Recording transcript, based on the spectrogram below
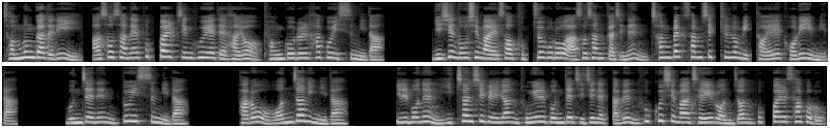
전문가들이 아소산의 폭발 징후에 대하여 경고를 하고 있습니다. 니시노시마에서 북쪽으로 아소산까지는 1130km의 거리입니다. 문제는 또 있습니다. 바로 원전입니다. 일본은 2011년 동일본대 지진에 따른 후쿠시마 제1원전 폭발 사고로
